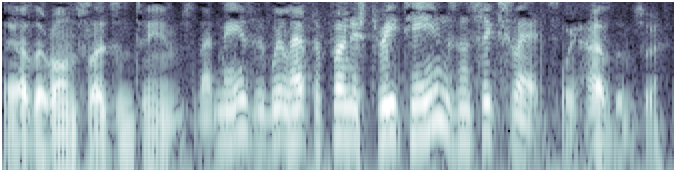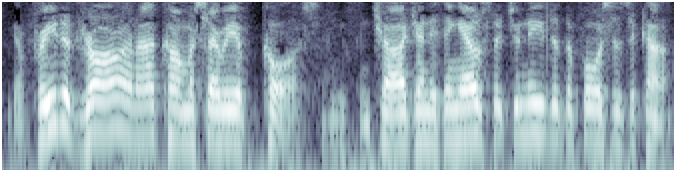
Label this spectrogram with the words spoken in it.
They have their own sleds and teams. That means that we'll have to furnish three teams and six sleds. We have them, sir. You're free to draw on our commissary, of course, and you can charge anything else that you need to the force's account.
